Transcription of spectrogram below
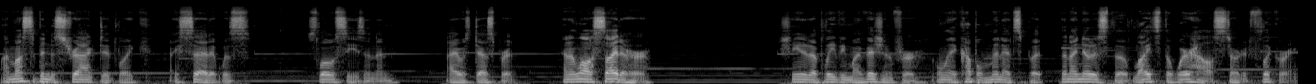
I must have been distracted, like I said, it was slow season and I was desperate, and I lost sight of her. She ended up leaving my vision for only a couple minutes, but then I noticed the lights of the warehouse started flickering.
